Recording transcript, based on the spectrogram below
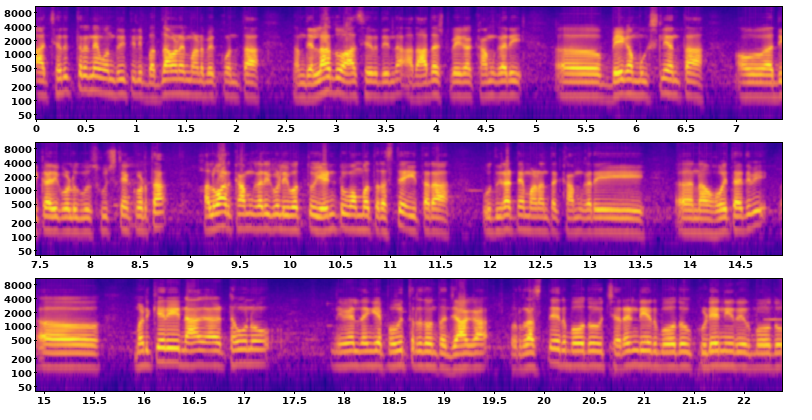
ಆ- ಚರಿತ್ರೆನೇ ಒಂದು ರೀತಿಯಲ್ಲಿ ಬದಲಾವಣೆ ಮಾಡಬೇಕು ಅಂತ ನಮ್ದೆಲ್ಲರದು ಆಸೆ ಇರೋದ್ರಿಂದ ಅದಾದಷ್ಟು ಬೇಗ ಕಾಮಗಾರಿ ಬೇಗ ಮುಗಿಸ್ಲಿ ಅಂತ ಅಧಿಕಾರಿಗಳಿಗೂ ಸೂಚನೆ ಕೊಡ್ತಾ, ಹಲವಾರು ಕಾಮಗಾರಿಗಳು ಇವತ್ತು ಎಂಟು ಒಂಬತ್ತು ರಸ್ತೆ ಈ ಥರ ಉದ್ಘಾಟನೆ ಮಾಡೋಂಥ ಕಾಮಗಾರಿ ನಾವು ಹೋಗ್ತಾ ಇದ್ದೀವಿ. ಮಡಿಕೇರಿ ನಾಗ ಟೌನು ನೀವು ಹೇಳ್ದಂಗೆ ಪವಿತ್ರದಂಥ ಜಾಗ, ರಸ್ತೆ ಇರ್ಬೋದು, ಚರಂಡಿ ಇರ್ಬೋದು, ಕುಡಿಯೋ ನೀರು ಇರ್ಬೋದು,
